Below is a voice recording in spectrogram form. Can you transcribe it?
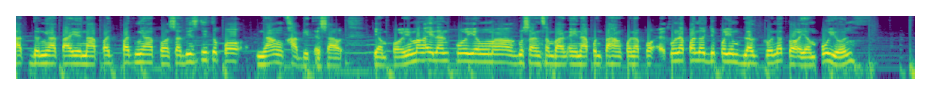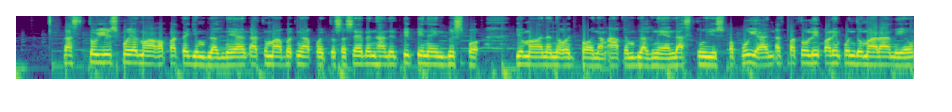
At doon nga tayo napadpad nga po sa distrito po ng Cavite South. Yan po. Yung mga ilan po yung mga gusan sambahan ay napuntahan ko na po. Eh, Kung napanood nyo po yung vlog ko na to, ayan po yun. Last 2 years po yan mga kapatid yung vlog na yan at umabot nga po ito sa 759 views po yung mga nanood po ng aking vlog na yan. Last 2 years pa po yan at patuloy pa rin po dumarami yung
